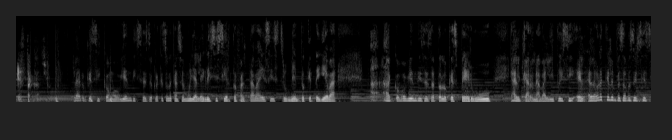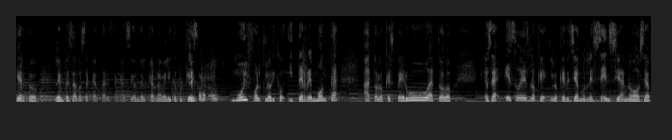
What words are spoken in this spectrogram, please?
esta canción. Claro que sí, como bien dices, yo creo que es una canción muy alegre y sí es cierto, faltaba ese instrumento que te lleva a, como bien dices, a todo lo que es Perú, al carnavalito y sí, a la hora que le empezamos a decir sí es cierto, le empezamos a cantar esta canción del carnavalito porque es muy folclórico y te remonta a todo lo que es Perú, a todo, o sea, eso es lo que, lo que decíamos, la esencia, ¿no? O sea,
